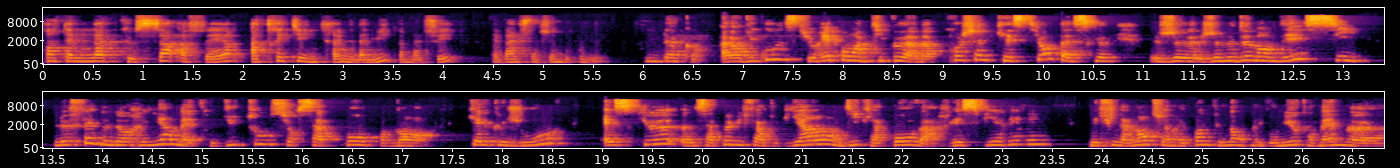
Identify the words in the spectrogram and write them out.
quand elle n'a que ça à faire, à traiter une crème de la nuit, comme elle fait, eh ben, elle fonctionne beaucoup mieux. D'accord. Alors du coup, tu réponds un petit peu à ma prochaine question parce que je me demandais si le fait de ne rien mettre du tout sur sa peau pendant quelques jours, est-ce que euh, ça peut lui faire du bien? On dit que la peau va respirer, mais finalement, tu viens de répondre que non, il vaut mieux quand même euh,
